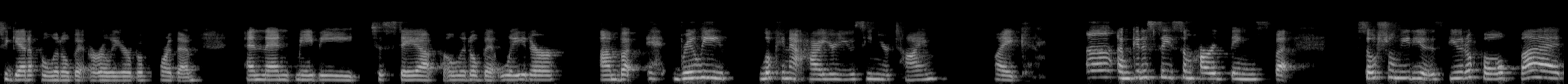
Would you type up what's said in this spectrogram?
to get up a little bit earlier before them and then maybe to stay up a little bit later. Um, but really looking at how you're using your time like uh, i'm going to say some hard things but social media is beautiful, but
